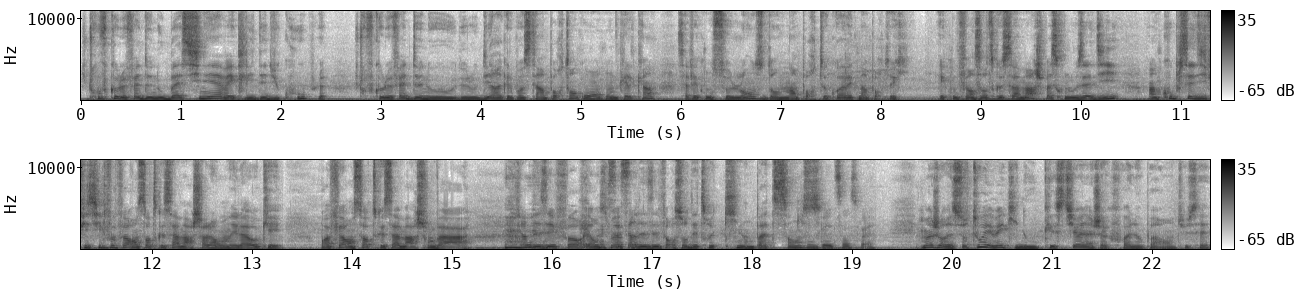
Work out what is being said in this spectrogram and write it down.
je trouve que le fait de nous bassiner avec l'idée du couple je trouve que le fait de nous, de nous dire à quel point c'était important qu'on rencontre quelqu'un ça fait qu'on se lance dans n'importe quoi avec n'importe qui et qu'on fait en sorte que ça marche parce qu'on nous a dit un couple c'est difficile, faut faire en sorte que ça marche. Alors on est là, ok, on va faire en sorte que ça marche, on va faire des efforts et on se met à faire ça. des efforts sur des trucs qui n'ont pas de sens. pas de sens, ouais. Moi j'aurais surtout aimé qu'ils nous questionnent à chaque fois nos parents, tu sais.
